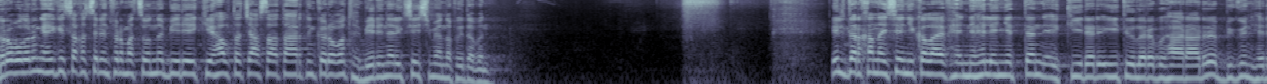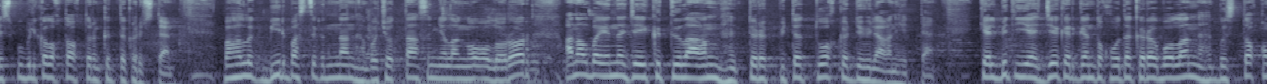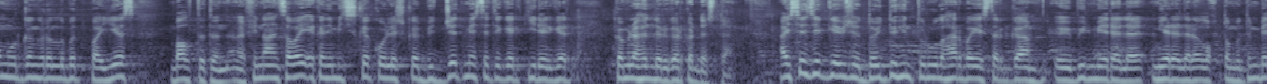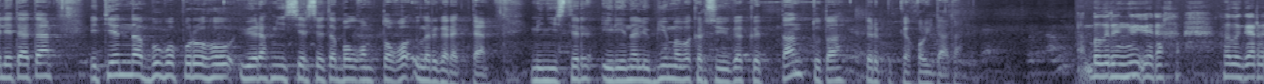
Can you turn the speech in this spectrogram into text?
Дораболарын әйге сақысыр информационны бере ке халта часа атағартын көріғыт Берін Алексей Семенов ыдабын. Илдархан Айсен Николаев нәхеленеттен кейлер ұйтылары бұхарары бүгін республикалық тоқтырын күтті көрісті. Бағылық бір бастығынан бочотта сынялаңы олорор, аналбайына жай күттілағын түріп бүті туық көрдігілағын етті. Келбит ие же кірген тұқуда кірі болан бұстақ қомырган ғырылыбыт байыз балтытын финансовай экономический колледжка бюджет местетігер кейлергер көмілі көрдісті. Айсен Сергеевич дойдухин турулахар байыстарға өйбіл мерелері лоқтымытын белетәті, етенна бұл вопырығы үйерақ министерсеті болғымтығы ұлырғаретті. Министр Ирина Любимова кірсүйігі күттан тута түріпікке қойдады. Былырыңы үрәх хылыгар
